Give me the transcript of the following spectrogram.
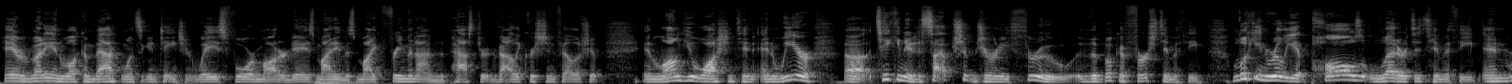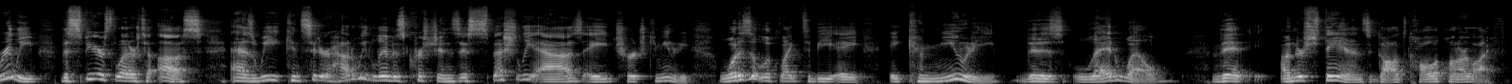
Hey, everybody, and welcome back once again to Ancient Ways for Modern Days. My name is Mike Freeman. I'm the pastor at Valley Christian Fellowship in Longview, Washington, and we are uh, taking a discipleship journey through the book of First Timothy, looking really at Paul's letter to Timothy and really the Spirit's letter to us as we consider how do we live as Christians, especially as a church community. What does it look like to be a, a community that is led well that understands God's call upon our life.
